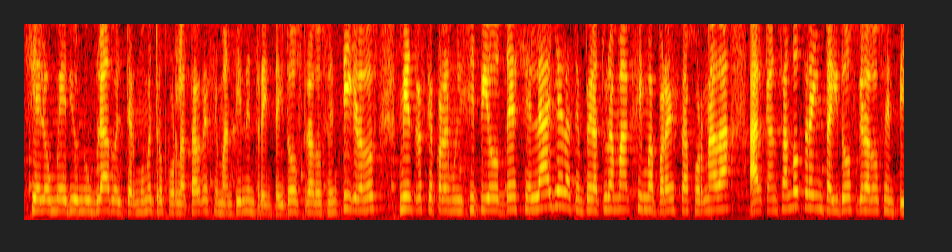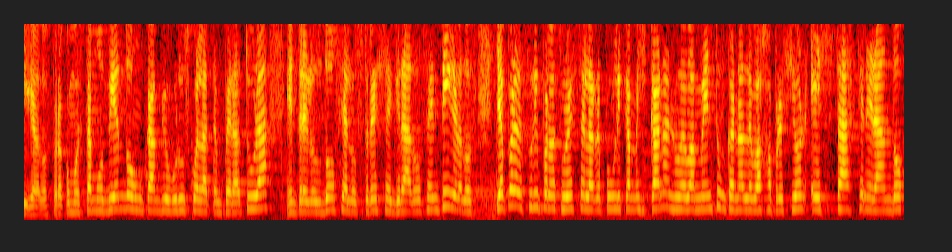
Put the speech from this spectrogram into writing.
cielo medio nublado. El termómetro por la tarde se mantiene en 32 grados centígrados mientras que para el municipio de Celaya la temperatura máxima para esta jornada alcanzando 32 grados centígrados, pero como estamos viendo un cambio brusco en la temperatura entre los 12 a los 13 grados centígrados. Ya para el sur y para el sureste de la República Mexicana nuevamente un canal de baja presión está generando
